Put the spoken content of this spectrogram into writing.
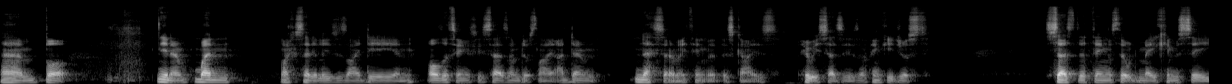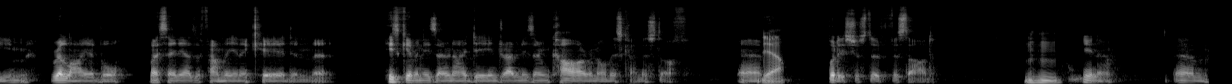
Um, but you know, when like I said, he leaves his ID and all the things he says, I'm just like, I don't necessarily think that this guy is who he says he is. I think he just says the things that would make him seem reliable by saying he has a family and a kid and that he's given his own ID and driving his own car and all this kind of stuff. Um, Yeah. but it's just a facade Mhm. you know. Um,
